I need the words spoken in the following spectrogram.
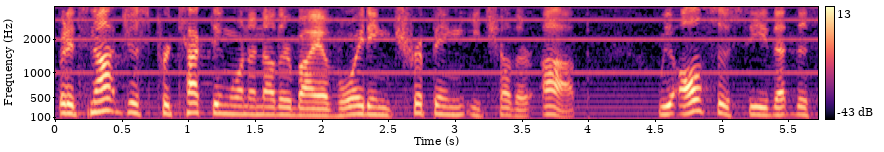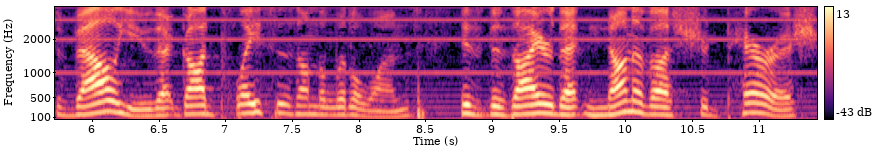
But it's not just protecting one another by avoiding tripping each other up. We also see that this value that God places on the little ones, his desire that none of us should perish,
